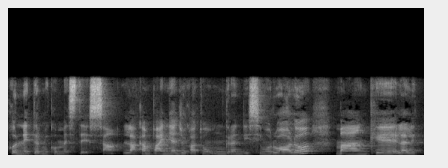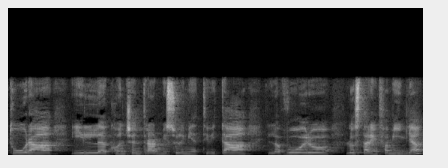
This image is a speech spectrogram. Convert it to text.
connettermi con me stessa. La campagna ha giocato un grandissimo ruolo, ma anche la lettura, il concentrarmi sulle mie attività, il lavoro, lo stare in famiglia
